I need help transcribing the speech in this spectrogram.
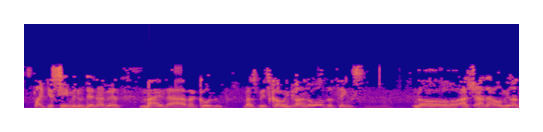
it's like you see מנודה נעבר. מה אליו הכולו. Must be it's going on all the things. No, ashara only on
